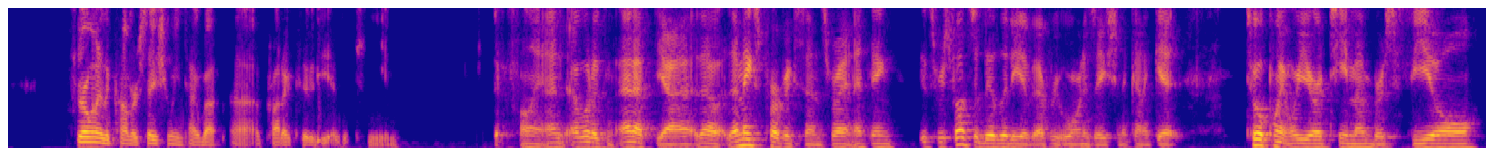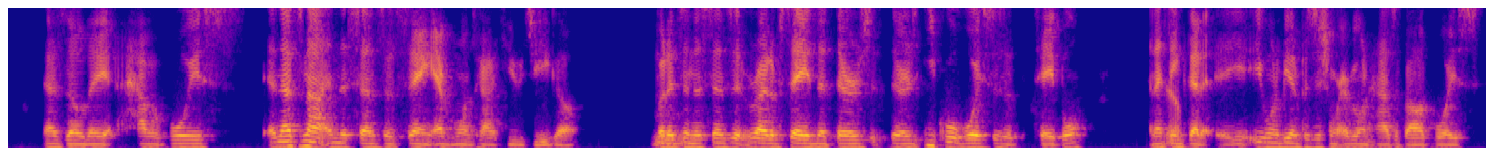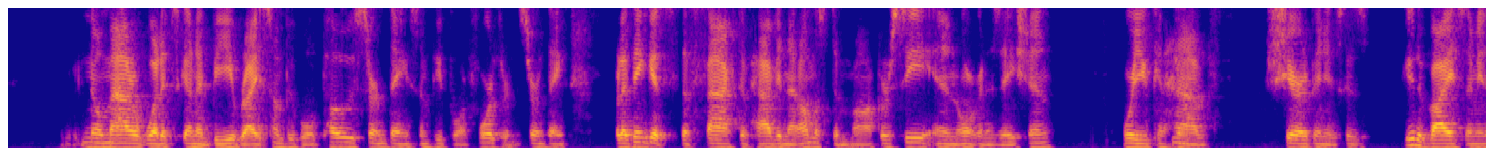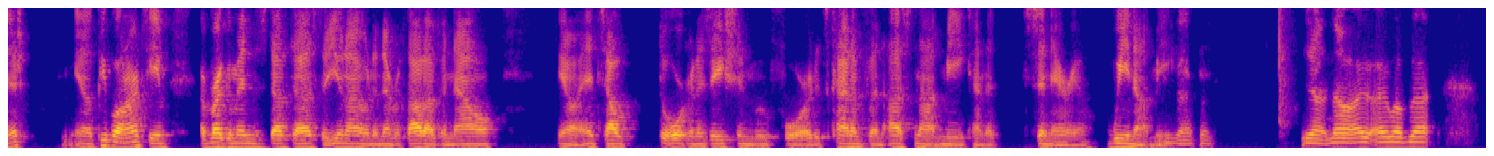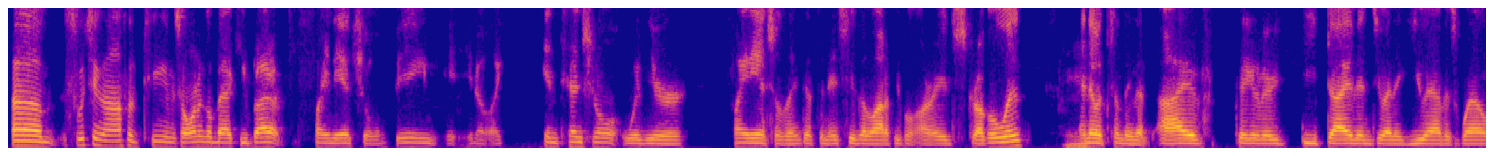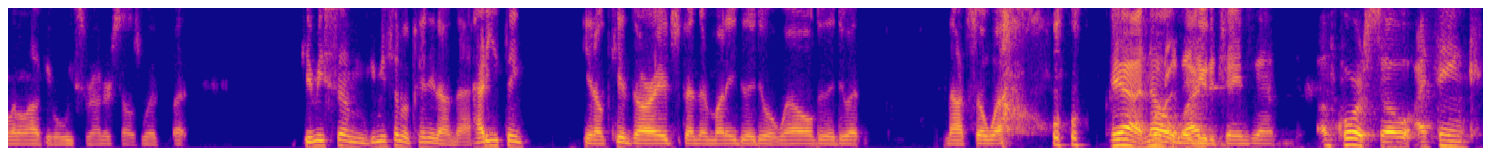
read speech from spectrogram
throw into the conversation when you talk about uh, productivity as a team. Definitely, and I would have, yeah, that that makes perfect sense, right? And I think it's responsibility of every organization to kind of get to a point where your team members feel as though they have a voice, and that's not in the sense of saying everyone's got a huge ego, but mm-hmm. it's in the sense that right of saying that there's there's equal voices at the table and I yeah. think that you want to be in a position where everyone has a valid voice, no matter what it's going to be, right? Some people oppose certain things, some people are for certain things. But I think it's the fact of having that almost democracy in an organization where you can have yeah. shared opinions. Because good advice, I mean, there's, you know, people on our team have recommended stuff to us that you and I would have never thought of. And now, you know, it's how the organization move forward. It's kind of an us, not me kind of scenario. We, not me. Exactly. Yeah, no, I, I love that. Um, switching off of teams, I want to go back. You brought up financial, being, you know, like intentional with your financials. I think that's an issue that a lot of people our age struggle with. Mm. I know it's something that I've taken a very deep dive into. I think you have as well, and a lot of people we surround ourselves with. But give me some, give me some opinion on that. How do you think, you know, kids our age spend their money? Do they do it well? Do they do it not so well? yeah, no. what can they I, do to change that? Of course. So I think,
